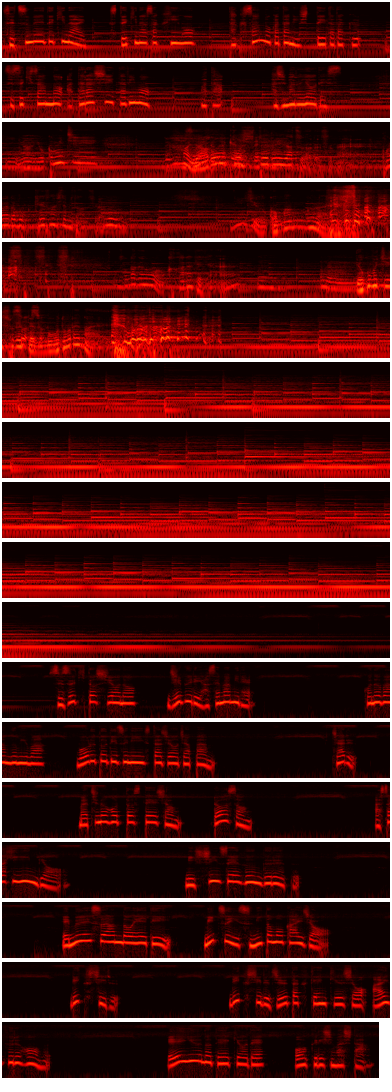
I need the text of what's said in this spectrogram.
説明できない素敵な作品をたくさんの方に知っていただく鈴木さんの新しい旅もまた始まるようです。いいな横道今やろうとしてるやつがですねこの間僕計算してみたんですよ、うん、25万ぐらい。そんだけのもの書かなきゃいけない、うん。うん、横道それって戻れない。戻れない鈴木敏夫のジブリ汗まみれ。この番組はウォルト・ディズニー・スタジオ・ジャパン。JAL 町のホットステーションローソン。アサヒ飲料。日清製粉グループ。MS&AD 三井住友海上。リクシル。リクシル住宅研究所アイフルホーム。Au の提供でお送りしました。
